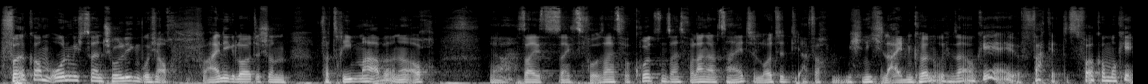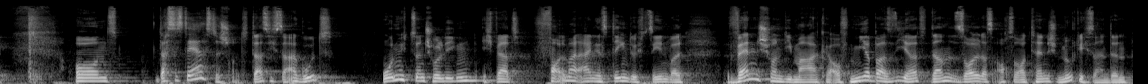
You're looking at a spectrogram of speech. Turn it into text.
vollkommen ohne mich zu entschuldigen, wo ich auch einige Leute schon vertrieben habe, ne? auch ja, sei es, sei, es vor, sei es vor kurzem, sei es vor langer Zeit, Leute, die einfach mich nicht leiden können, wo ich sage, okay, hey, fuck it, das ist vollkommen okay. Und das ist der erste Schritt, dass ich sage, gut, ohne mich zu entschuldigen, ich werde voll mein eigenes Ding durchziehen, weil wenn schon die Marke auf mir basiert, dann soll das auch so authentisch möglich sein, denn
